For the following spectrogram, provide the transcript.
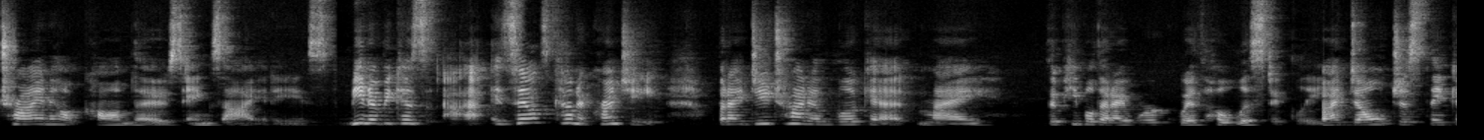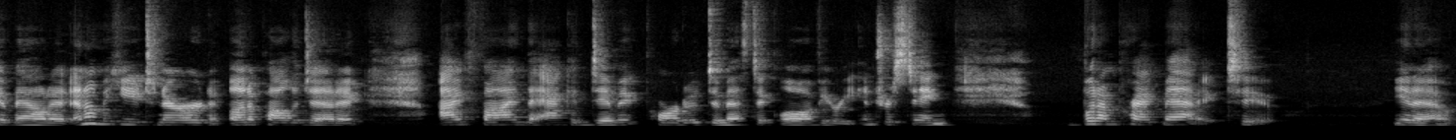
try and help calm those anxieties. You know, because uh, it sounds kind of crunchy, but I do try to look at my the people that I work with holistically. I don't just think about it, and I'm a huge nerd, unapologetic. I find the academic part of domestic law very interesting, but I'm pragmatic too. You know,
